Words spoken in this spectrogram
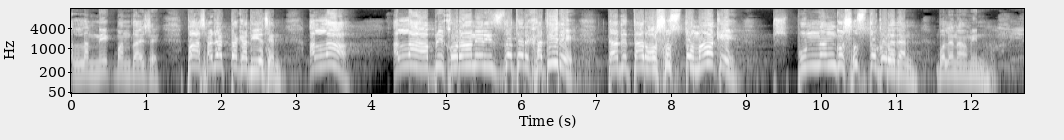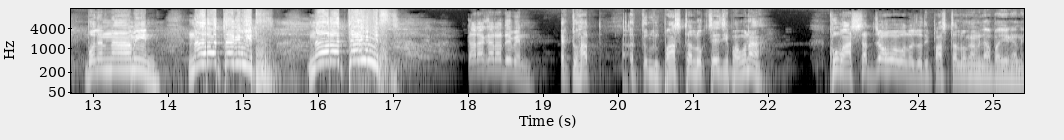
আল্লাহ নেক বান্দা এসে পাঁচ হাজার টাকা দিয়েছেন। আল্লাহ আল্লাহ আপনি কোরআনের ইজ্জতের খাতিরে তাদের, তার অসুস্থ মাকে পূর্ণাঙ্গ সুস্থ করে দেন। বলেন আমিন। বলেন না আমিন। নারা তাকবীর। নারা তাকবীর। কারা কারা দেবেন? একটু হাত তুলুন। পাঁচটা লোক চেয়েছি পাবো না? খুব আশ্চর্য হব বলো যদি পাঁচটা লোক আমি না পাই এখানে।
